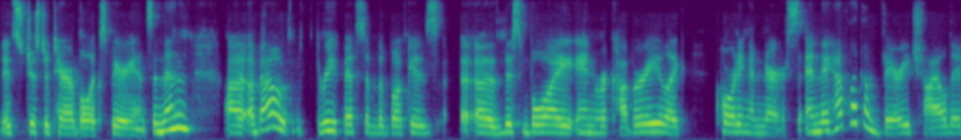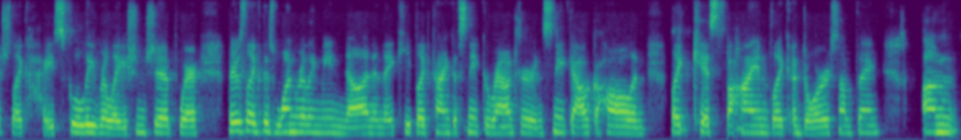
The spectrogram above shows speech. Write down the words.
it's just a terrible experience. And then uh, about three fifths of the book is uh, this boy in recovery, like courting a nurse and they have like a very childish like high schooly relationship where there's like this one really mean nun and they keep like trying to sneak around her and sneak alcohol and like kiss behind like a door or something um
